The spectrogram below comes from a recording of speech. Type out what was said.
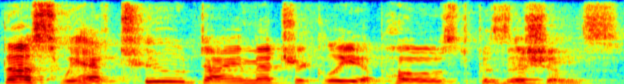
Thus, we have two diametrically opposed positions.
